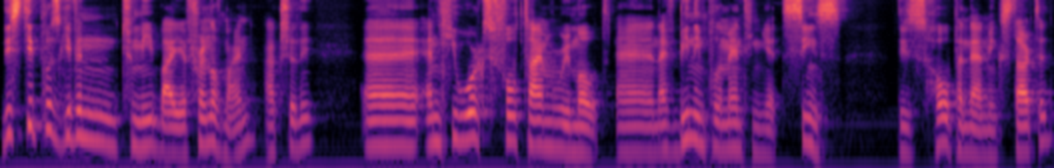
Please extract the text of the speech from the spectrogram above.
This tip was given to me by a friend of mine, actually, uh, and he works full time remote. And I've been implementing it since this whole pandemic started.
